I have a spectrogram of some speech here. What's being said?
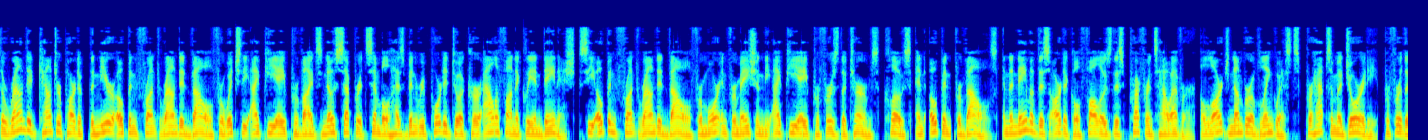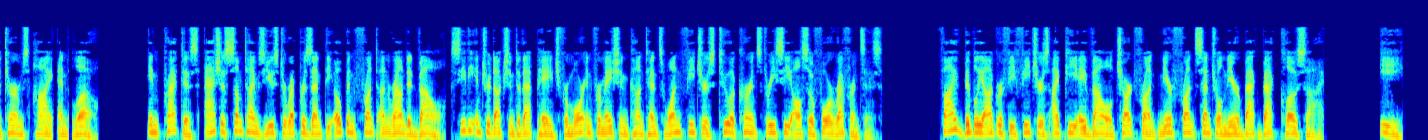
The rounded counterpart of, the near open front rounded vowel for which the IPA provides no separate symbol has been reported to occur allophonically in Danish. See open front rounded vowel for more information The IPA prefers the terms close and open for vowels, and the name of this article follows this preference however, a large number of linguists, perhaps a majority, prefer the terms high and low. In practice, ash is sometimes used to represent the open front unrounded vowel. See the introduction to that page for more information. Contents 1 Features 2 Occurrence 3 See also 4 References. 5 Bibliography features IPA vowel chart front near front central near back back close eye. E.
